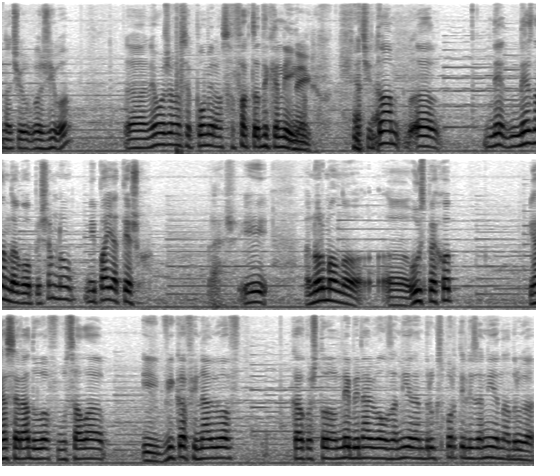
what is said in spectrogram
значи во живо. Не можам да се помирам со фактот дека не Не играм. игра. Значи тоа не не знам да го опишам, но ми паѓа тешко. Знаеш. И нормално успехот јас се радував у сала и викав и навивав како што не би навивал за ниеден друг спорт или за ниедна друга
